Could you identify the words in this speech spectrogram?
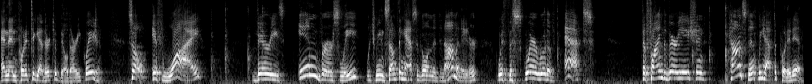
And then put it together to build our equation. So if y varies inversely, which means something has to go in the denominator, with the square root of x, to find the variation constant, we have to put it in.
